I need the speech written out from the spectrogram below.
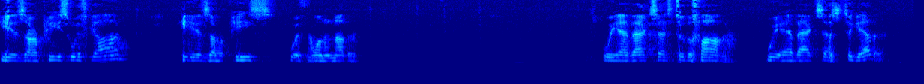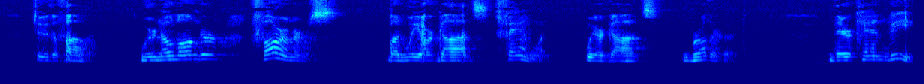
He is our peace with God. He is our peace with one another. We have access to the Father. We have access together to the Father. We're no longer foreigners, but we are God's family. We are God's brotherhood. There can be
